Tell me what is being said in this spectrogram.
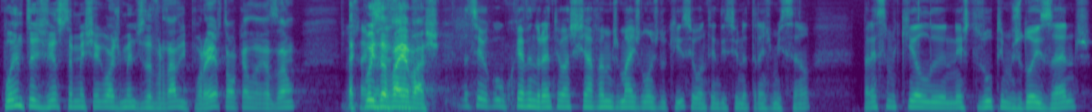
quantas vezes também chega aos momentos da verdade e por esta ou aquela razão a coisa vai razões. abaixo. Mas eu, com o Kevin Durant, eu acho que já vamos mais longe do que isso. Eu ontem disse na transmissão. Parece-me que ele, nestes últimos dois anos,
